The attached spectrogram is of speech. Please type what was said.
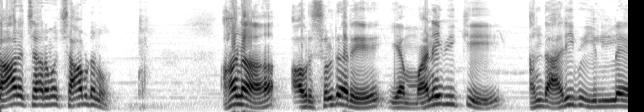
காரச்சாரமாக சாப்பிடணும். ஆனால் அவர் சொல்கிறாரு என் மனைவிக்கு அந்த அறிவு இல்லை.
